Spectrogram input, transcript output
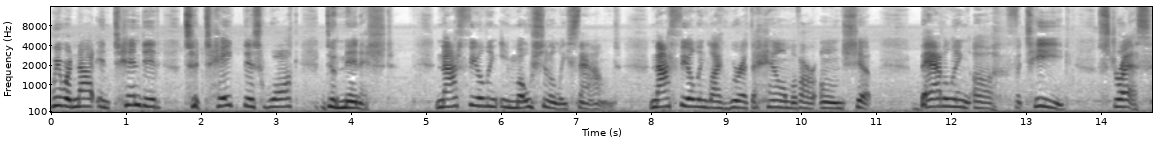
we were not intended to take this walk diminished, not feeling emotionally sound, not feeling like we're at the helm of our own ship, battling uh, fatigue, stress,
